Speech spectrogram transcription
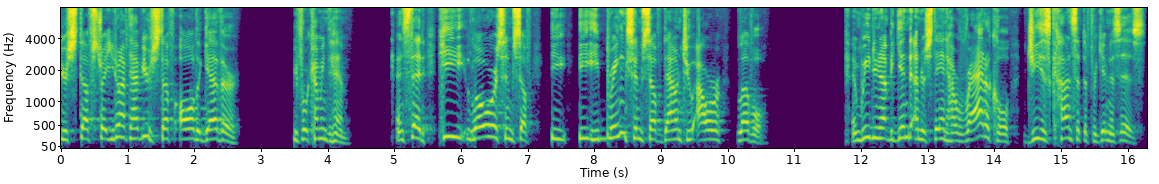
your stuff straight. You don't have to have your stuff all together before coming to Him. Instead, He lowers Himself, He, he, he brings Himself down to our level. And we do not begin to understand how radical Jesus' concept of forgiveness is.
